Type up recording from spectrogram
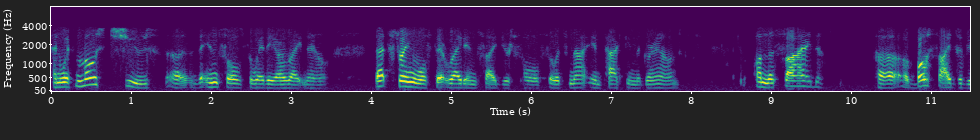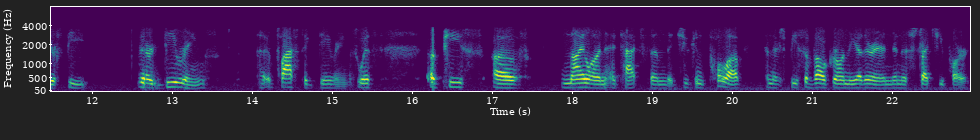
And with most shoes, uh, the insoles the way they are right now, that string will fit right inside your sole, so it's not impacting the ground. On the side, uh, both sides of your feet, there are D rings, uh, plastic D rings with a piece of nylon attached them that you can pull up, and there's a piece of Velcro on the other end and a stretchy part.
